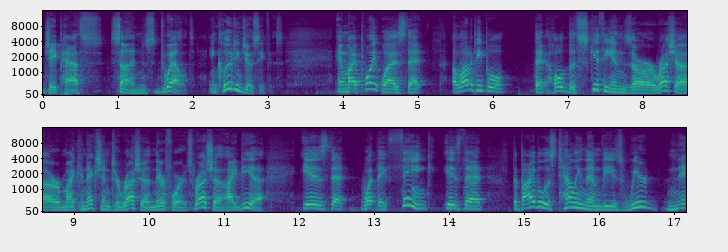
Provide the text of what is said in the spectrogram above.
Japheth's sons dwelled, including Josephus. And my point was that a lot of people that hold the Scythians are Russia or my connection to Russia and therefore it's Russia idea is that what they think is that the Bible is telling them these weird na-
